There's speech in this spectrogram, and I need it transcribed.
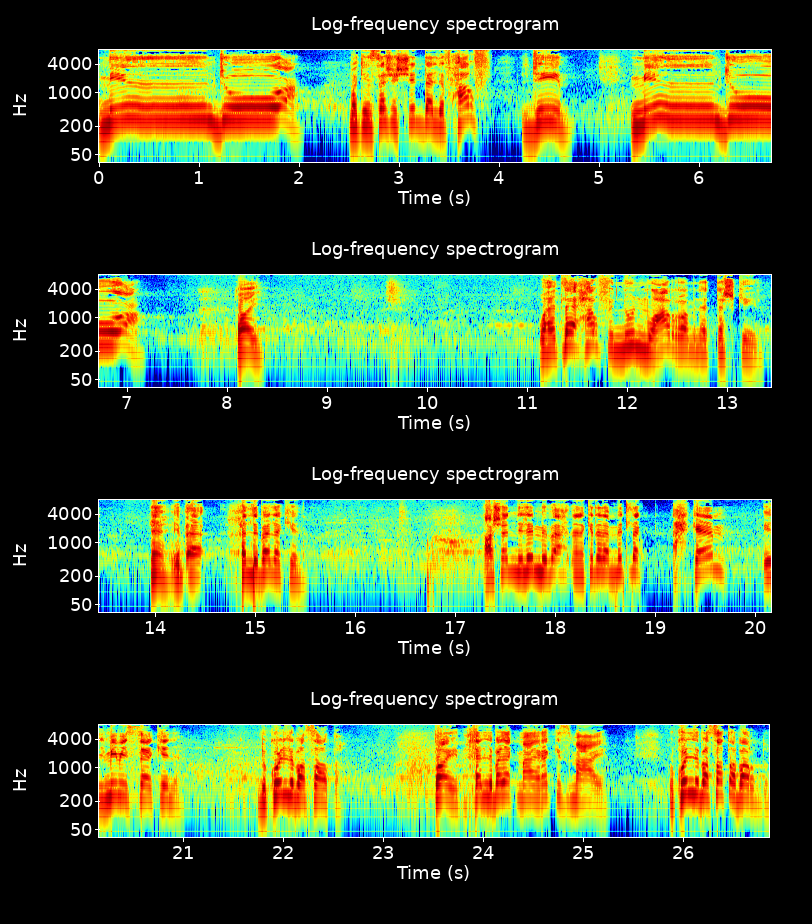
من جوع. ما تنساش الشدة اللي في حرف الجيم. من جوع. طيب. وهتلاقي حرف النون معرى من التشكيل. ها يبقى خلي بالك هنا. عشان نلم بقى أنا كده لميت لك أحكام الميم الساكنة بكل بساطة. طيب خلي بالك معايا ركز معايا. بكل بساطة برضو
